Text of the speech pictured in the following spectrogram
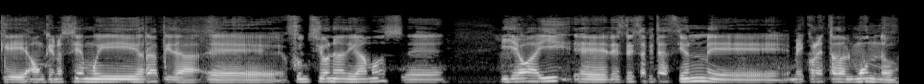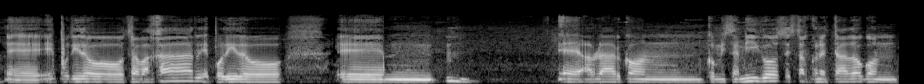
que, aunque no sea muy rápida, funciona, digamos. Eh, y yo ahí, eh, desde esa habitación, me, he conectado al mundo. Eh, he podido trabajar, he podido em, hablar con, con mis amigos, estar conectado con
